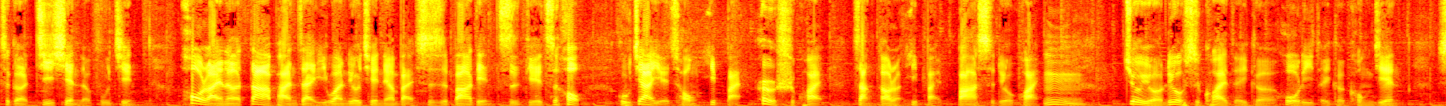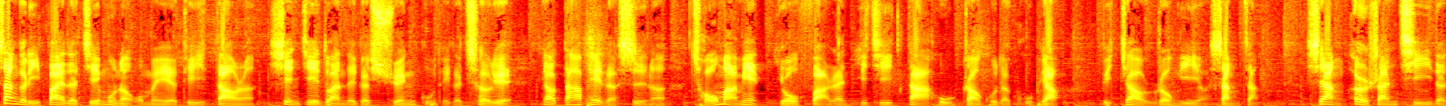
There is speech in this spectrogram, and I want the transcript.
这个季线的附近。后来呢，大盘在一万六千两百四十八点止跌之后，股价也从一百二十块涨到了一百八十六块，嗯，就有六十块的一个获利的一个空间。上个礼拜的节目呢，我们也有提到呢，现阶段的一个选股的一个策略，要搭配的是呢，筹码面有法人以及大户照顾的股票，比较容易有上涨。像二三七一的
